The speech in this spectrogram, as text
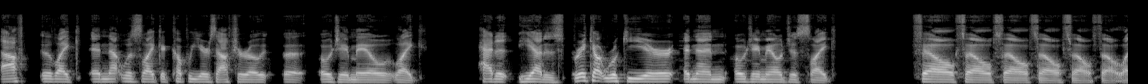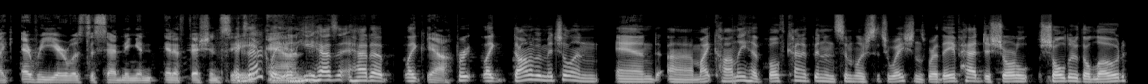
after like, and that was like a couple years after o, uh, OJ Mayo like had it. He had his breakout rookie year, and then OJ Mayo just like fell, fell, fell, fell, fell, fell. Like every year was descending in, in efficiency. Exactly, and, he hasn't had a like Yeah. for, like Donovan Mitchell and and uh, Mike Conley have both kind of been in similar situations where they've had to shor- shoulder the load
